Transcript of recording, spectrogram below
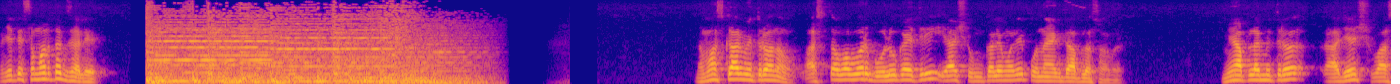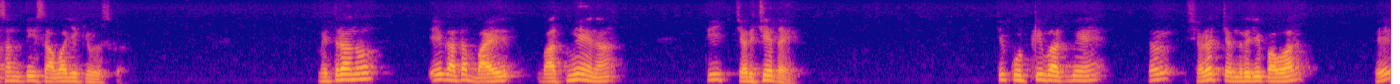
म्हणजे ते समर्थक झालेत. नमस्कार मित्रांनो वास्तवावर बोलू काहीतरी या शृंखलेमध्ये पुन्हा एकदा आपलं स्वागत. मी आपला मित्र राजेश वासंती सावाजी किळुसकर मित्रांनो एक आता बाय बातमी आहे ना ती चर्चेत आहे. ती कुठली बातमी आहे? तर शरदचंद्रजी पवार हे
